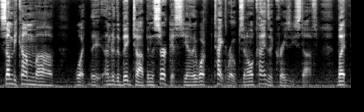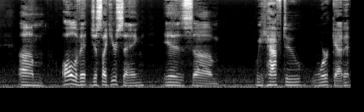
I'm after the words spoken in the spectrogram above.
some become uh, what they under the big top in the circus. You know, they walk tight ropes and all kinds of crazy stuff. But um, all of it, just like you're saying, is um, we have to work at it,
